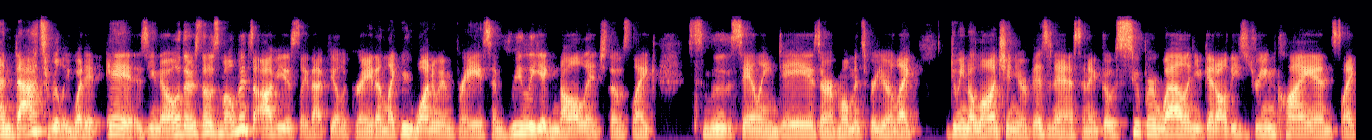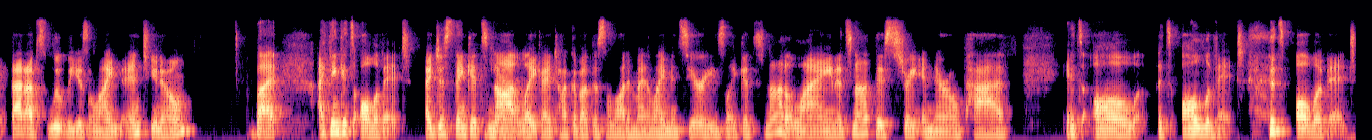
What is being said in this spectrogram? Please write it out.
And that's really what it is you know there's those moments obviously that feel great and like we want to embrace and really acknowledge those like smooth sailing days or moments where you're like doing a launch in your business and it goes super well and you get all these dream clients like that absolutely is alignment you know but I think it's all of it. I just think it's not like I talk about this a lot in my alignment series. Like it's not a line, it's not this straight and narrow path it's all it's all of it. It's all of it.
